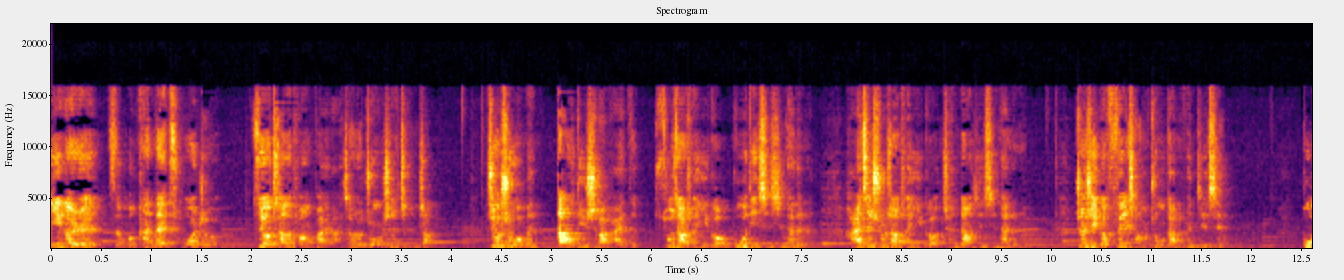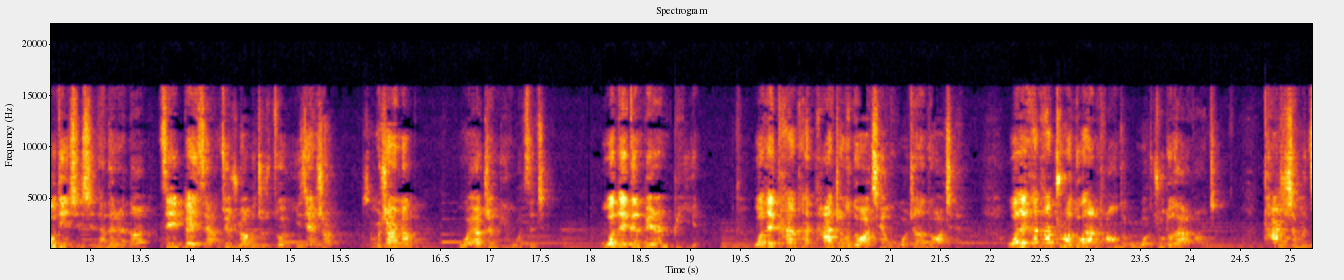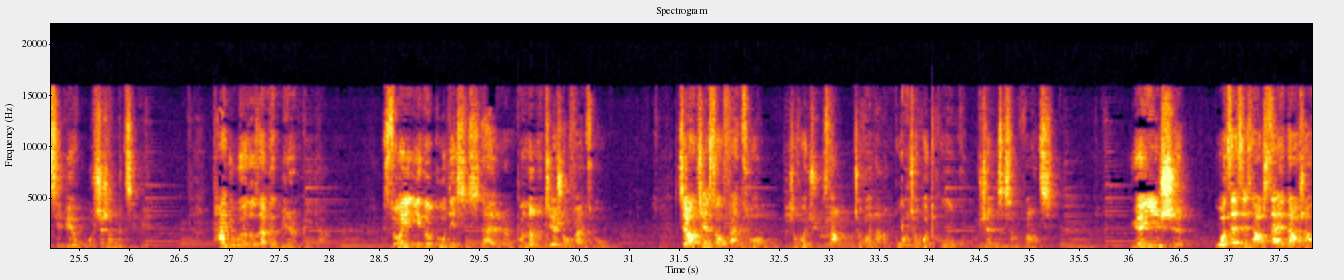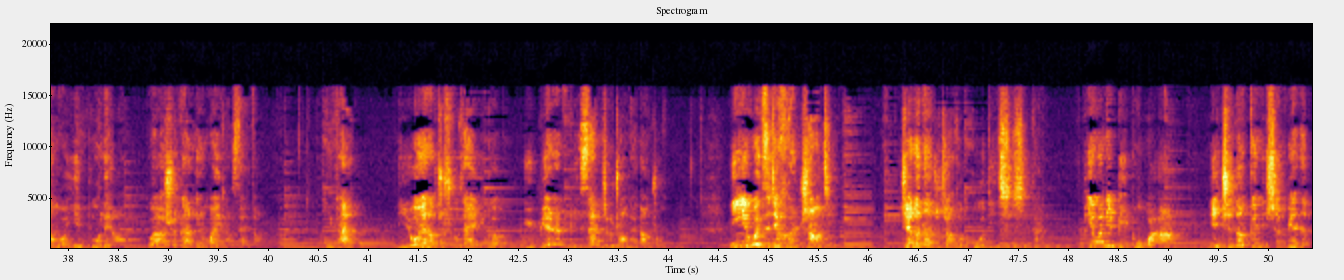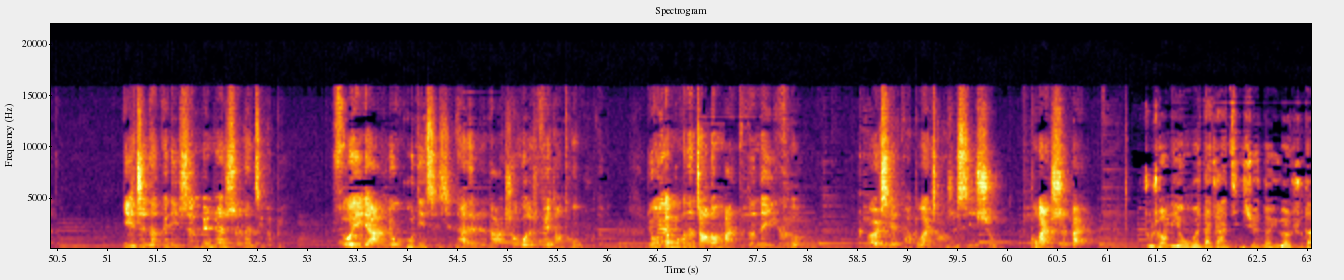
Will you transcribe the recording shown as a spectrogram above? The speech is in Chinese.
一个人怎么看待挫折？最有效的方法呀，叫做终身成长。就是我们到底是把孩子塑造成一个固定型心态的人，还是塑造成一个成长型心态的人？这是一个非常重大的分界线。固定型心态的人呢，这一辈子呀，最主要的就是做一件事儿，什么事儿呢？我要证明我自己，我得跟别人比，我得看看他挣了多少钱，我挣了多少钱，我得看他住了多大的房子，我住多大的房子，他是什么级别，我是什么级别，他永远都在跟别人比呀。所以，一个固定型心态的人不能接受犯错误，只要接受犯错，就会沮丧，就会难过，就会痛苦，甚至想放弃。原因是我在这条赛道上我赢不了，我要去干另外一条赛道。你看，你永远都是处在一个与别人比赛的这个状态当中，你以为自己很上进，这个呢就叫做固定型心态，因为你比不完啊，你只能跟你身边的，你只能跟你身边认识的那几个比。所以呀，用固定型心态的人呢，生活的是非常痛苦的，永远不可能找到满足的那一刻。而且他不敢尝试新事物，不敢失败。橱窗里有我为大家精选的育儿书单。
